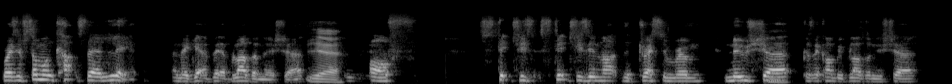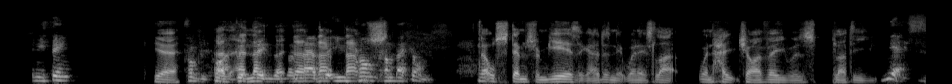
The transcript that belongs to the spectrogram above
Whereas if someone cuts their lip and they get a bit of blood on their shirt, Yeah, off, stitches stitches in like the dressing room, new shirt Hmm. because there can't be blood on your shirt, and you think yeah. probably quite And- a good and that- thing that, that- that, that- you can't was- come back on. That all stems from years ago, doesn't it? When it's like when HIV was bloody Yes,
